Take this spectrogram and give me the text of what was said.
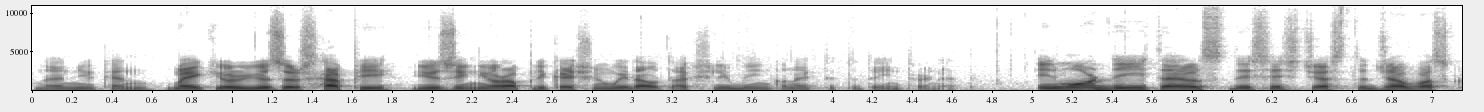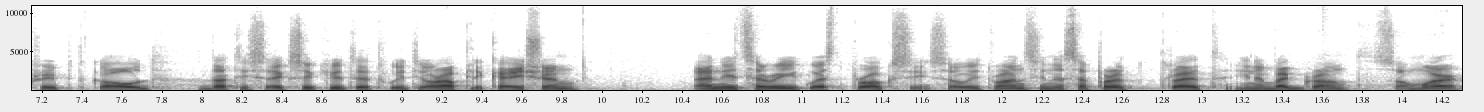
Then you can make your users happy using your application without actually being connected to the internet. In more details, this is just a JavaScript code that is executed with your application and it's a request proxy. So it runs in a separate thread in a background somewhere.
